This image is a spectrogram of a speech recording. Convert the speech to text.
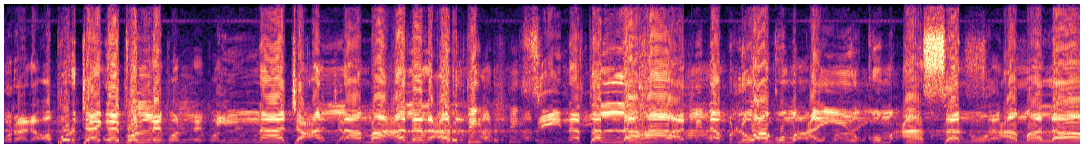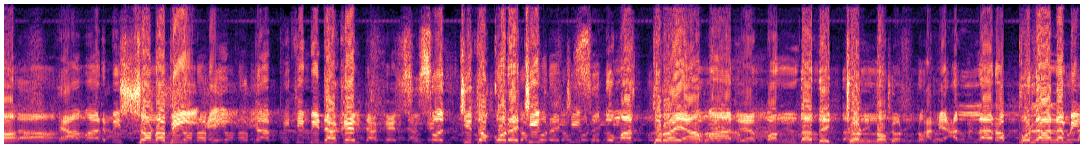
কোরআনে অপর জায়গায় বললেন, ইন্না জাআলনা শুধুমাত্র আমার বান্দাদের জন্য। আমি আল্লাহ রাব্বুল আলামিন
